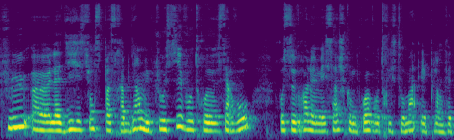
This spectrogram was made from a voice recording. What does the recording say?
plus la digestion se passera bien, mais plus aussi votre cerveau recevra le message comme quoi votre estomac est plein. En fait,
